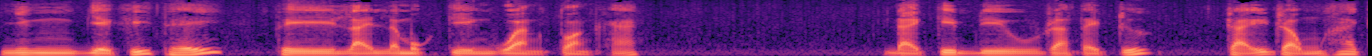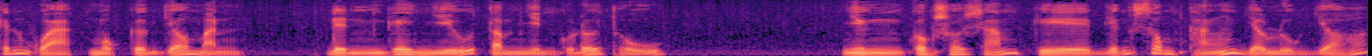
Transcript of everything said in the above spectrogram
Nhưng về khí thế thì lại là một chuyện hoàn toàn khác. Đại kim điêu ra tay trước, trải rộng hai cánh quạt một cơn gió mạnh, định gây nhiễu tầm nhìn của đối thủ. Nhưng con sói xám kia vẫn xông thẳng vào luồng gió,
